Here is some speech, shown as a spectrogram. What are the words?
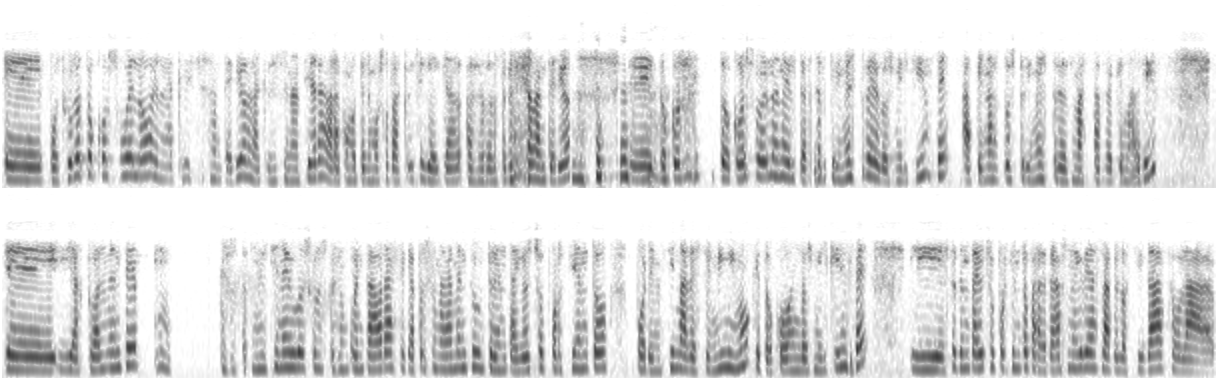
Eh, Pozuelo tocó suelo en la crisis anterior, en la crisis financiera. Ahora como tenemos otra crisis y hay que hacer referencia a la anterior, eh, tocó, tocó suelo en el tercer trimestre de 2015, apenas dos trimestres más tarde que Madrid, eh, y actualmente esos 3.100 euros con los que se encuentra ahora sería aproximadamente un 38% por encima de ese mínimo que tocó en 2015 y ese 38% para que te hagas una idea es la velocidad o la,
